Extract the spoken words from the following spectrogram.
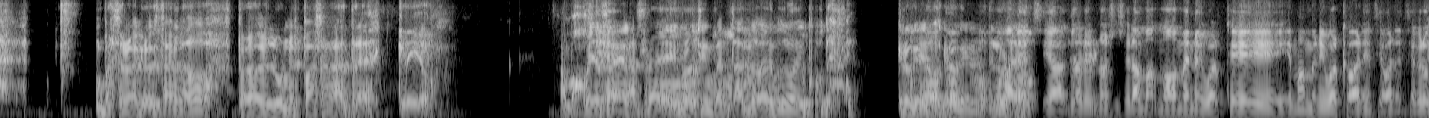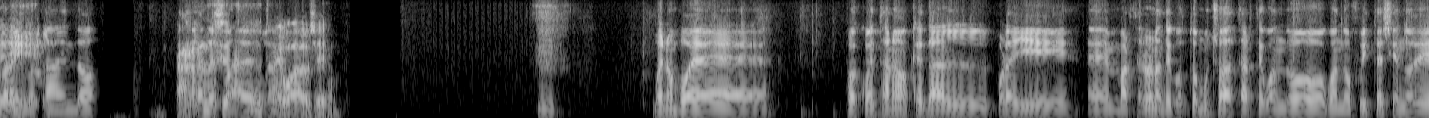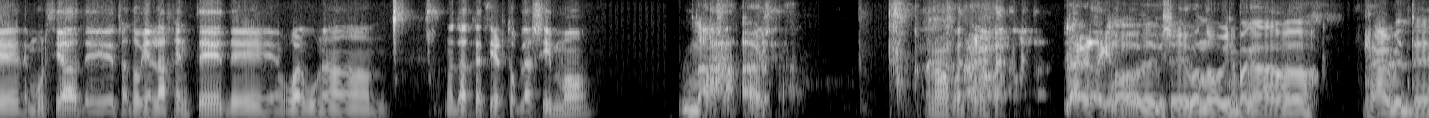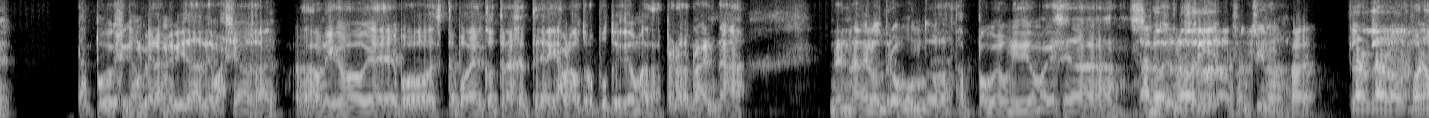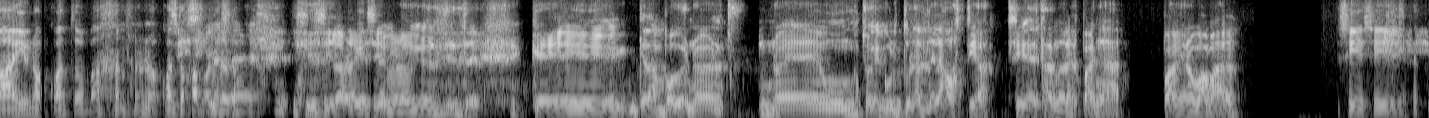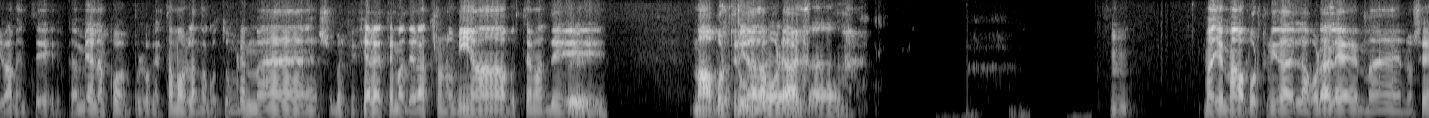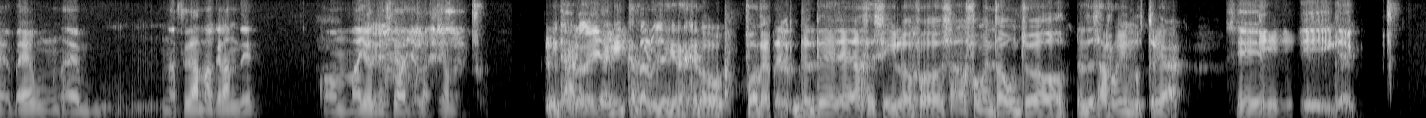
Barcelona creo que está en la 2, pero el lunes pasan a la 3, creo. A lo mejor ya Sí, están en la 3 y me lo estoy inventando, ¿eh? No tengo ni puta. Creo que no, creo que el, como lunes. Valencia, claro, no, si será ma- más, o menos igual que más o menos igual que Valencia. Valencia creo que ahora Sí. mismo está en dos. Las grandes ciudades están igual, sí. Mm. Bueno, pues pues cuéntanos, ¿qué tal por allí en Barcelona? ¿Te costó mucho adaptarte cuando, cuando fuiste, siendo de, de Murcia? ¿Te trató bien la gente? ¿De, ¿Hubo alguna... ¿Notaste cierto clasismo? Nah, qué sé. a ver, No, no, cuenta, cuenta. La verdad que no, yo qué sé, cuando vine para acá, realmente tampoco es que cambiara mi vida demasiado, ¿sabes? Lo único que pues, te puedes encontrar gente que habla otro puto idioma, ¿sabes? pero no es nada, no es nada del otro mundo, tampoco es un idioma que sea... sea, lo- no, lo son, di- no son chinos, ¿sabes? Claro, claro. Bueno, hay unos cuantos, van unos cuantos Sí, sí, japoneses. Sí, sí, la verdad que sí, pero quiero decirte que, que tampoco, no, no es un choque cultural de la hostia, sigue estando en España, para bien o para mal. Sí, sí, efectivamente. Cambian por, por lo que estamos hablando, costumbres más superficiales, temas de gastronomía, pues temas de más oportunidad laboral. Hmm. Mayor, más oportunidades laborales, más, no sé, es, un- es una ciudad más grande, con mayor densidad de población. Y claro, y aquí en Cataluña, quieras que no, pues desde, desde hace siglos pues, se ha fomentado mucho el desarrollo industrial. Sí, Y, y que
